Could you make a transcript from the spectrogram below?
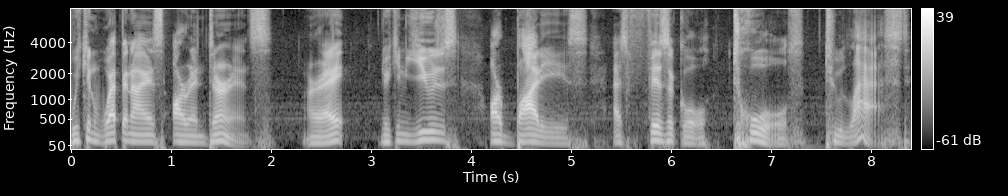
We can weaponize our endurance. All right? We can use our bodies as physical tools to last.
